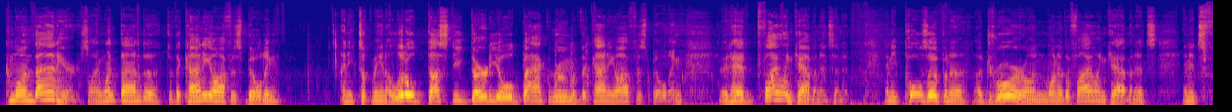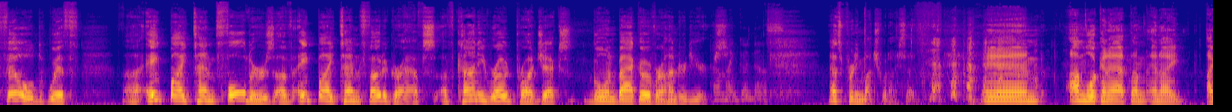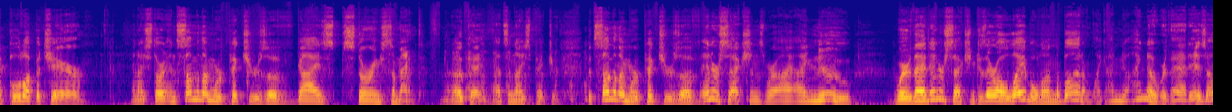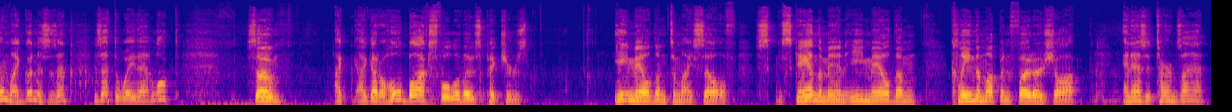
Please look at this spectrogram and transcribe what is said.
Come on down here." So I went down to, to the county office building. And he took me in a little dusty, dirty old back room of the county office building. It had filing cabinets in it. And he pulls open a, a drawer on one of the filing cabinets, and it's filled with uh, 8 by 10 folders of 8 by 10 photographs of county road projects going back over 100 years. Oh my goodness. That's pretty much what I said. and I'm looking at them and I I pulled up a chair and I started and some of them were pictures of guys stirring cement. Okay, that's a nice picture. But some of them were pictures of intersections where I, I knew where that intersection because they're all labeled on the bottom. Like I know I know where that is. Oh my goodness, is that is that the way that looked? So I, I got a whole box full of those pictures emailed them to myself, scanned them in, emailed them, cleaned them up in Photoshop, and as it turns out,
